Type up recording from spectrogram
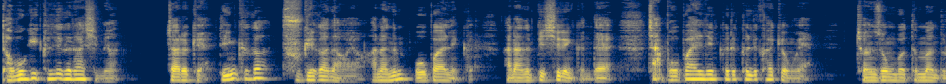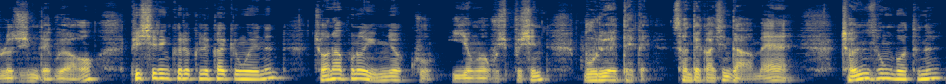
더보기 클릭을 하시면 자, 이렇게 링크가 두 개가 나와요. 하나는 모바일 링크, 하나는 PC 링크인데 자, 모바일 링크를 클릭할 경우에 전송 버튼만 눌러주시면 되고요. PC 링크를 클릭할 경우에는 전화번호 입력 후 이용하고 싶으신 무료 혜택을 선택하신 다음에 전송 버튼을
